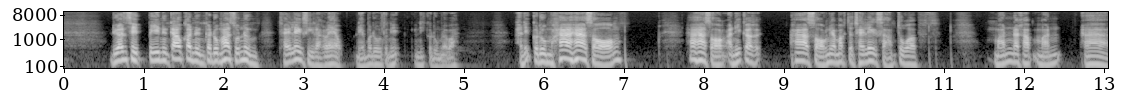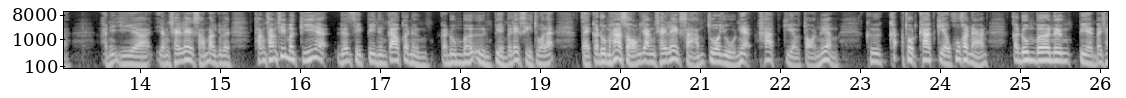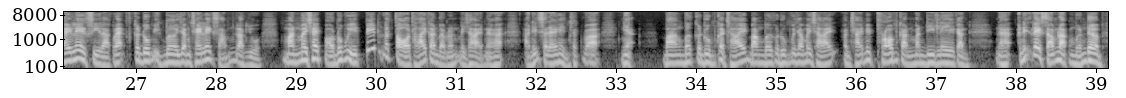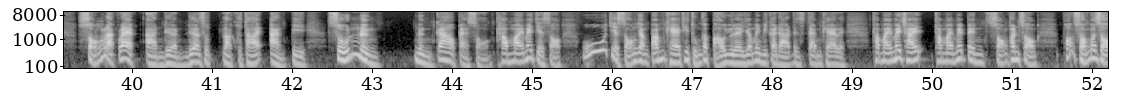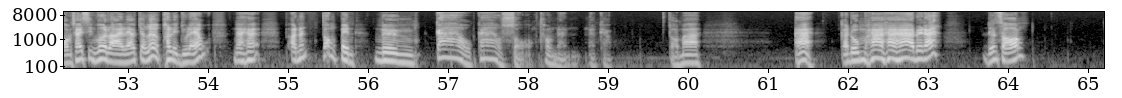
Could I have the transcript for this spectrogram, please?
เดือนสิบปีหนึ่งเก้ากับหนึ่งกระดุมห้าศูนย์หนึ่งใช้เลขสี่หลักแล้ว เดี๋ยวมาดูตัวนี้อันนี้กระดุมอะไรวะอันนี้กระดุมห้าห้าสองห้าห้าสองอันนี้ก็ห้าสองเนี่ยมักจะใช้เลขสามตัวมันนะครับ มัน อ่า อันนี้เยียยังใช้เลขสามหลักอยู่เลย ทั้งทั้งที่เมื่อกี้เนี่ยเดือนสิบปีหนึ่งเก้ากับหนึ่งกระดุมเบอร์อื่นเปลี่ยนไปเลขสี่ตัวแล้ว แต่กระดุมห้าสองยังใช้เลขสามตัวอยู่เนี่ยคาบเกี่ยวต่อเนื่อง คือโทษคาบเกี่ยวคู่ขนาน กระดุมเบอร์หนึ่งเปลี่ยนไปใช้เลขสี่หลัก แล้วกระดุมอีกเบอร์ยังใช้เลขสามหลักอยู่ มันไม่ใช่เป่านกหวีดปิดแล้วต่อท้ายกันแบบนั้นไม่ใช่นะฮะอันนี้แสดงเห็นชัดว่าเนี่ยบางเบอร์กระดุมก็ใช้ บางเบอร์กระดุมก็ยังไม่ใช้ มันใช้ไม่พร้อมกันมันดีเลย์กันนะฮะอันนี้เลข 3 หลักเหมือนเดิม 2 หลักแรกอ่านเดือน เดือนสุดหลักสุดท้ายอ่านปี 01 1982ทำไมไม่ 72 โอ้72 ยังปั๊มแคร์ที่ถุงกระเป๋าอยู่เลย ยังไม่มีกระดาษเป็นสแตมป์แคร์เลยทำไมไม่ใช้ทำไมไม่เป็น 2002 เพราะ 2002 ใช้ซิลเวอร์ไลน์แล้วจะเลิกผลิตอยู่แล้วนะฮะ อันนั้นต้องเป็น 1992 เท่านั้นนะครับ ต่อมา อะ กระดุม 555 ด้วยนะ เดือน 2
